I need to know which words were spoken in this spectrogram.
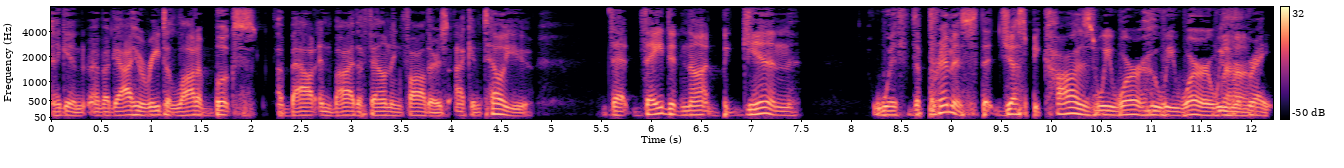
Again, I'm a guy who reads a lot of books about and by the founding fathers. I can tell you that they did not begin with the premise that just because we were who we were, we Uh-huh. were great.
